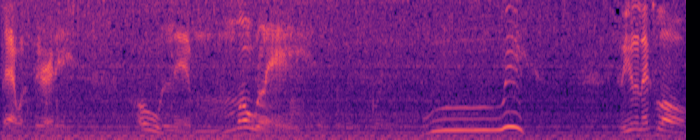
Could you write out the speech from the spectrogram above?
That was dirty. Holy moly. Woo-wee. See you in the next vlog.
